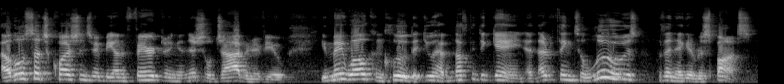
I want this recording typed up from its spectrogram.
Although such questions may be unfair during the initial job interview, you may well conclude that you have nothing to gain and everything to lose with a negative response.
